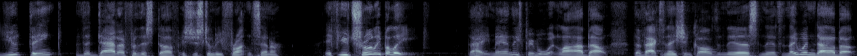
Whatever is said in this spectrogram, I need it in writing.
You think the data for this stuff is just going to be front and center? If you truly believe that, hey, man, these people wouldn't lie about the vaccination causing this and this, and they wouldn't die about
